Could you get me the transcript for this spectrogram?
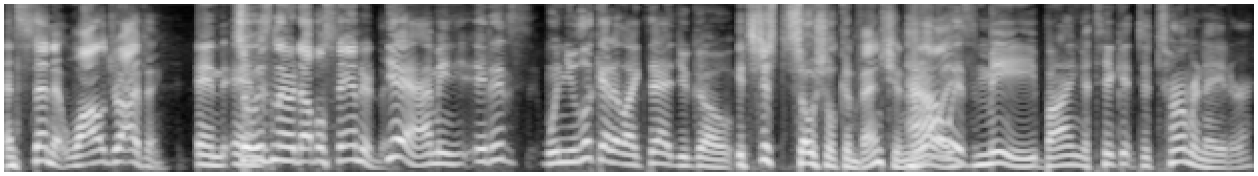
and send it while driving. And, and so isn't there a double standard there? Yeah, I mean, it is when you look at it like that, you go, It's just social convention, how really. is me buying a ticket to Terminator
